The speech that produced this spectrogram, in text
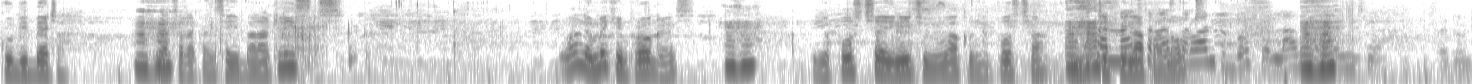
Could be better. Mm-hmm. That's what I can say. But at least when you're making progress, mm-hmm. your posture, you need to work on your posture. You mm-hmm. stiffen up a lot. Restaurant to go for lunch around. I don't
